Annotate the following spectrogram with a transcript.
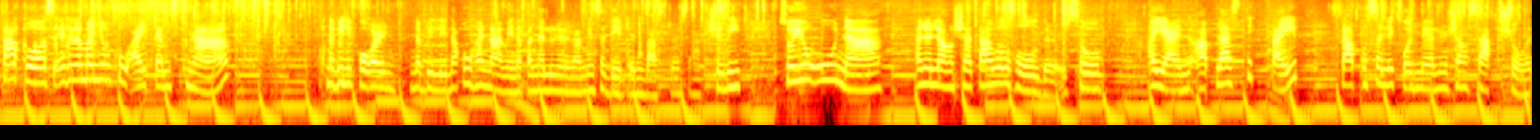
Tapos, ito naman yung two items na nabili ko or nabili, nakuha namin, napanalo na namin sa Dave and Buster's actually. So, yung una, ano lang siya, towel holder. So, ayan, uh, plastic type. Tapos sa likod, meron siyang suction.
